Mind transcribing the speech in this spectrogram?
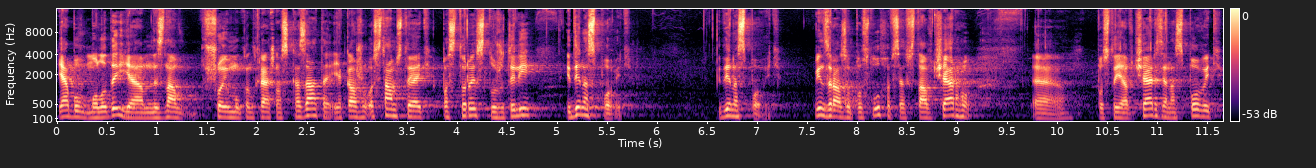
Я був молодий, я не знав, що йому конкретно сказати. Я кажу, ось там стоять пастори, служителі, іди на сповідь. Іди на сповідь. Він зразу послухався, встав в чергу, е, постояв в черзі на сповідь,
